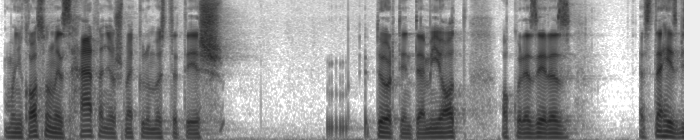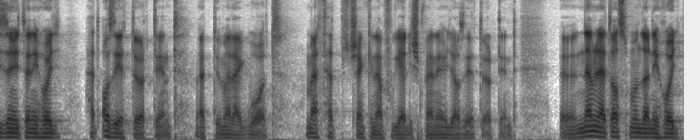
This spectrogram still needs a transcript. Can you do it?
mondjuk azt mondom, hogy ez hátrányos megkülönböztetés történt emiatt, akkor ezért ez, ezt nehéz bizonyítani, hogy hát azért történt, mert ő meleg volt. Mert hát senki nem fogja elismerni, hogy azért történt. Nem lehet azt mondani, hogy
